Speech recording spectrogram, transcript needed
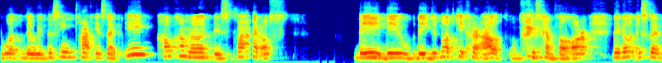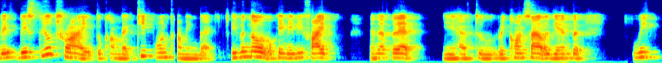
what the witnessing part is like, hey, how come uh, despite of they they they do not kick her out, for example, or they don't exclude, they they still try to come back, keep on coming back, even though okay maybe fight, and after that you have to reconcile again, but we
